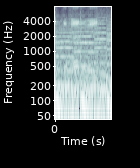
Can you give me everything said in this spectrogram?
in the enemy.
